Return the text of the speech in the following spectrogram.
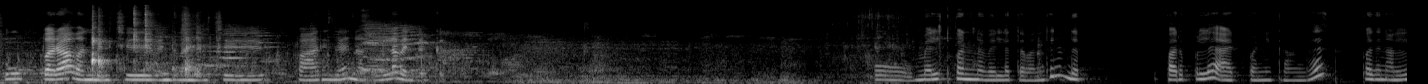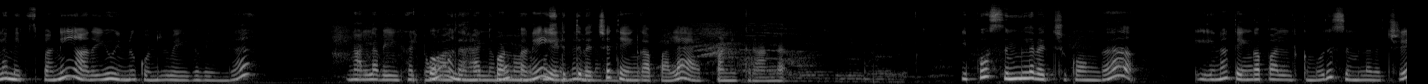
சூப்பராக வந்துடுச்சு. வெந்து வந்துடுச்சு. பாருங்க நல்லா வெந்திருக்கு. ஓ மெல்ட் பண்ண வெல்லத்தை வந்து இந்த பருப்பில் ஆட் பண்ணிக்கிறாங்க. இப்போ அதை நல்லா மிக்ஸ் பண்ணி அதையும் இன்னும் கொஞ்சம் வேக வைங்க. நல்லா வேகட்டும். அதை ஆட் பண்ணோடனே எடுத்து வச்ச தேங்காய் பாலை ஆட் பண்ணிக்கிறாங்க. இப்போது சிம்மில் வச்சுக்கோங்க. ஏன்னா தேங்காய் பால் இருக்கும்போது சிம்மில் வச்சு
